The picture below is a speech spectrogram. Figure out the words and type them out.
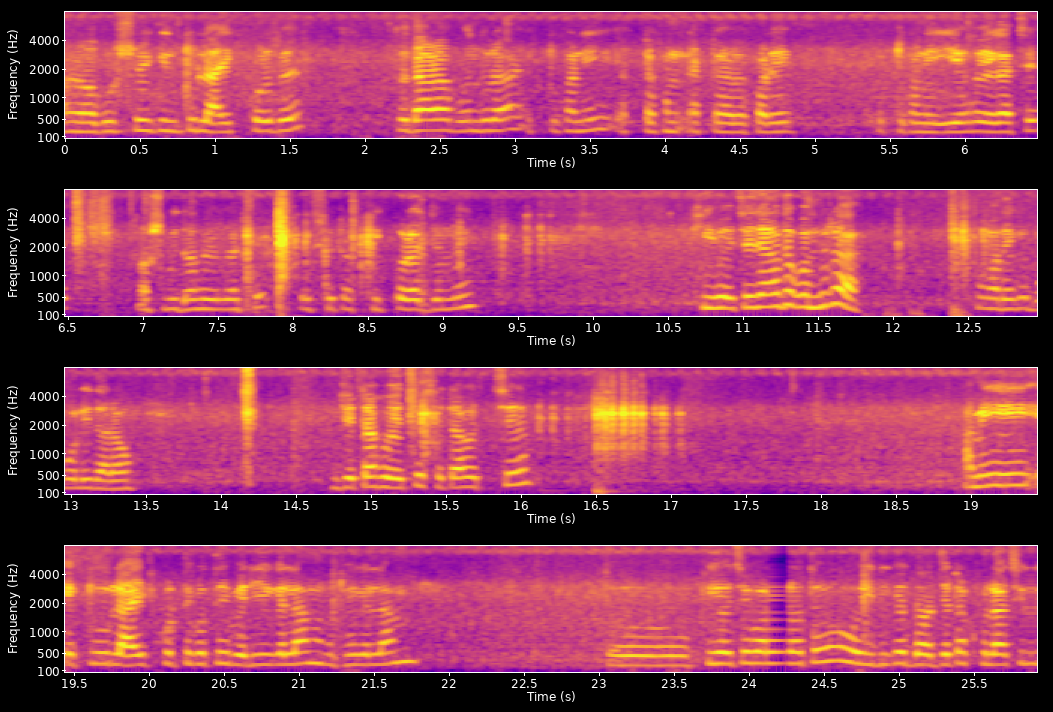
আর অবশ্যই কিন্তু লাইক করবে। তো দাঁড়া বন্ধুরা, একটুখানি একটাখান একটা ব্যাপারে একটুখানি ইয়ে হয়ে গেছে, অসুবিধা হয়ে গেছে, তো সেটা ঠিক করার জন্যই। কি হয়েছে জানো তো বন্ধুরা? তোমাদেরকে বলি দাঁড়াও। যেটা হয়েছে সেটা হচ্ছে আমি একটু লাইভ করতে করতে বেরিয়ে গেলাম, উঠে গেলাম। তো কি হয়েছে বলো তো? ওই দিকের দরজাটা খোলা ছিল,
